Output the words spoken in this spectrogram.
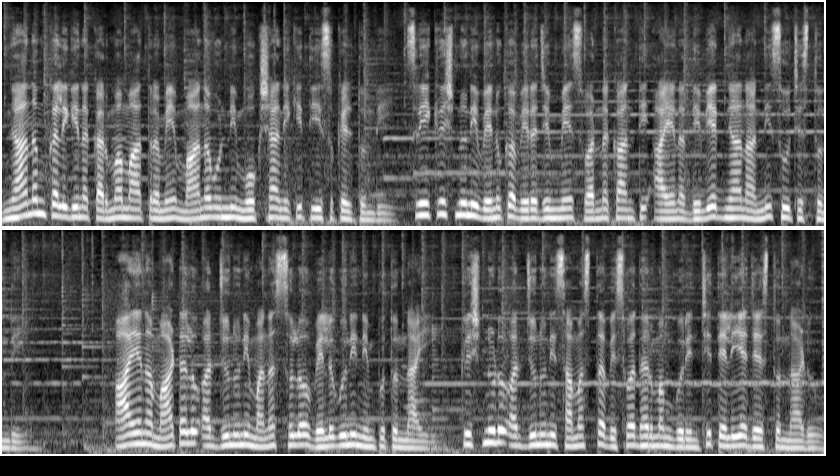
జ్ఞానం కలిగిన కర్మ మాత్రమే మానవుణ్ణి మోక్షానికి తీసుకెళ్తుంది. శ్రీకృష్ణుని వెనుక విరజిమ్మే స్వర్ణకాంతి ఆయన దివ్యజ్ఞానాన్ని సూచిస్తుంది. ఆయన మాటలు అర్జునుని మనస్సులో వెలుగుని నింపుతున్నాయి. కృష్ణుడు అర్జునుని సమస్త విశ్వధర్మం గురించి తెలియజేస్తున్నాడు.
